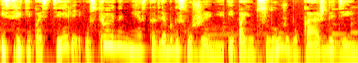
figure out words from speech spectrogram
И среди постелей устроено место для богослужения и поют службу каждый день.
